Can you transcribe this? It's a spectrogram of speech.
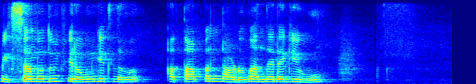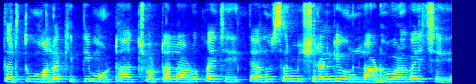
मिक्सरमधून फिरवून घेतलं आता आपण लाडू बांधायला घेऊ. तर तुम्हाला किती मोठा छोटा लाडू पाहिजे त्यानुसार मिश्रण घेऊन लाडू वळवायचे.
